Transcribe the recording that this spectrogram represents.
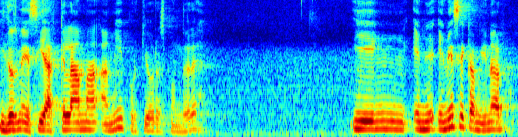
Y Dios me decía, clama a mí porque yo responderé. Y en ese caminar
